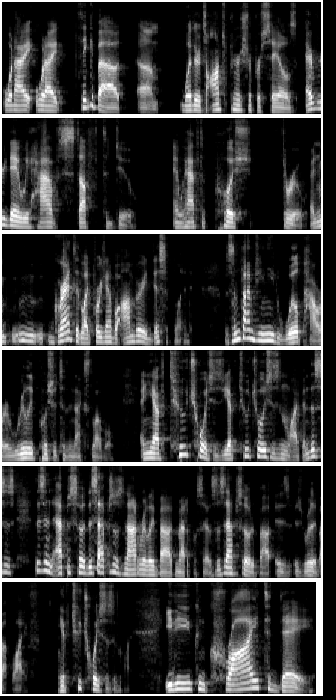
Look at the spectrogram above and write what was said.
what I what I think about, um, whether it's entrepreneurship or sales, every day we have stuff to do, and we have to push through. And mm, granted, like for example, I'm very disciplined, but sometimes you need willpower to really push it to the next level. And you have two choices. You have two choices in life. And this is this is an episode. This episode is not really about medical sales. This episode about is, is really about life. You have two choices in life. Either you can cry today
